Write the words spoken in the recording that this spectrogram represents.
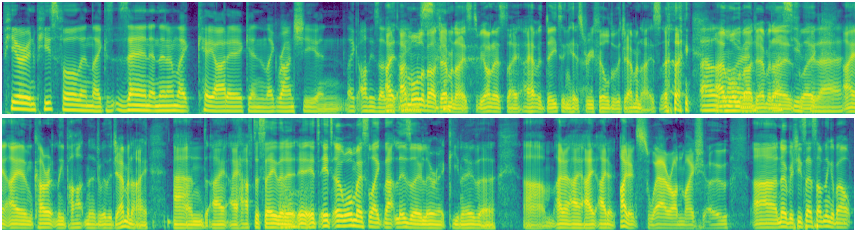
pure and peaceful and like zen, and then I'm like chaotic and like raunchy and like all these other. I, I'm all about Geminis. To be honest, I, I have a dating history filled with Geminis. like, Oh, I'm all about Lord, Geminis. like. I, I am currently partnered with a Gemini, and I, I have to say that it, Oh. it's it's almost like that Lizzo lyric. You know the. Um, I, don't- I, I, I don't I don't swear on my show. Uh, no, but she says something about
